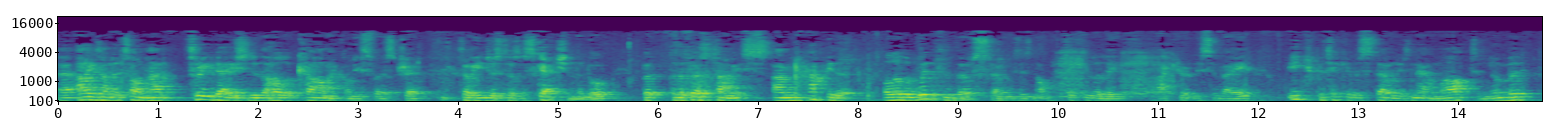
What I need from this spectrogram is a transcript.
Uh, Alexander Thom had three days to do the whole of Carnac on his first trip, so he just does a sketch in the book. But for the first time, it's, I'm happy that although the width of those stones is not particularly accurately surveyed, each particular stone is now marked and numbered,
